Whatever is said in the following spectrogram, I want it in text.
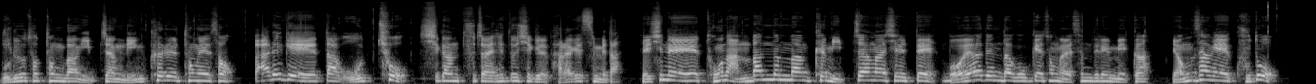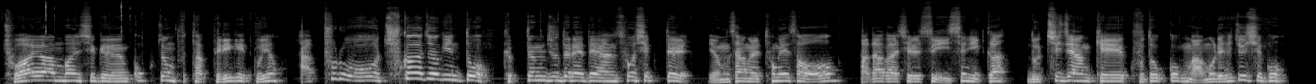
무료 소통방 입장 링크를 통해서 빠르게 딱 5초 시간 투자해 두시길 바라겠습니다. 대신에 돈 안 받는 만큼 입장하실 때 뭐 해야 된다고 계속 말씀드립니까? 영상의 구독, 좋아요 한 번씩은 꼭 좀 부탁드리겠고요. 앞으로 추가적인 또 급등주들에 대한 소식들 영상을 통해서 받아가실 수 있으니까 놓치지 않게 구독 꼭 마무리 해 주시고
